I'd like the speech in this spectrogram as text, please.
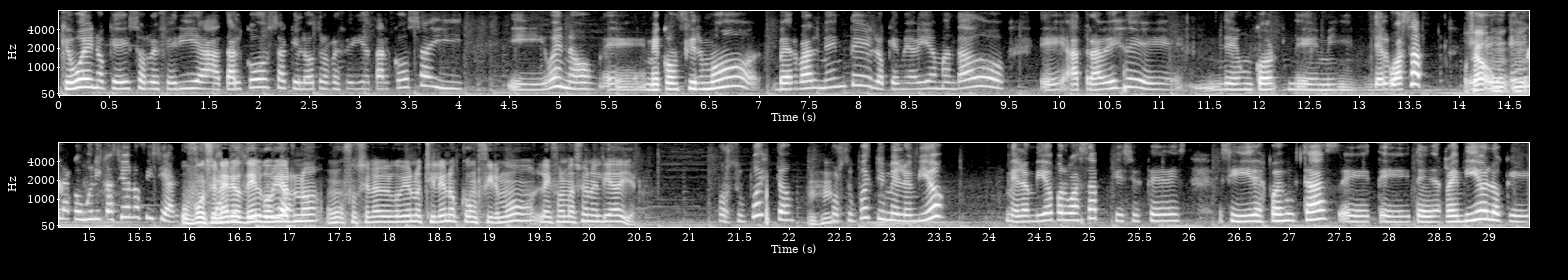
que, bueno, que eso refería a tal cosa, que lo otro refería a tal cosa y, y bueno, eh, me confirmó verbalmente lo que me había mandado eh, a través de, de un de del WhatsApp. O sea, es, la comunicación oficial. Un funcionario del gobierno, un funcionario del gobierno chileno confirmó la información el día de ayer. Por supuesto, por supuesto, y me lo envió. Me lo envió por WhatsApp, que si ustedes, si después gustás, eh, te, reenvío lo que,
